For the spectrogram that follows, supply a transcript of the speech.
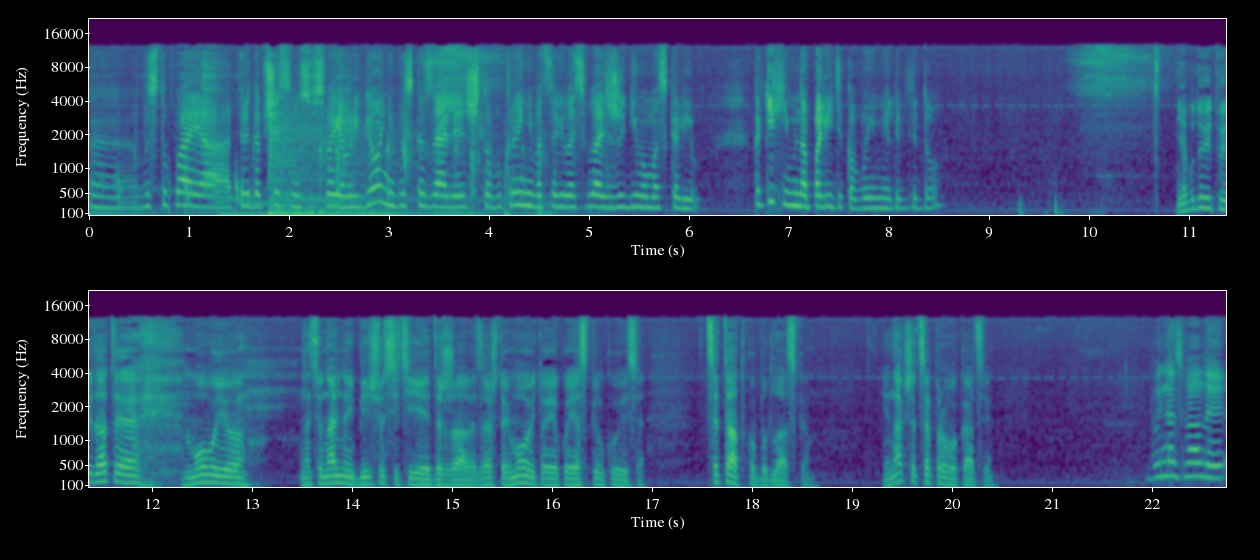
Э, Выступая перед общественностью в своем регионе, вы сказали, что в Украине воцарилась власть жидів и москалів. Каких именно политиков вы имели в виду? Я буду відповідати мовою національної більшості цієї держави, зрештою мовою тою, якою я спілкуюся. Цитатку, будь ласка. Інакше це провокація. Ви назвали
